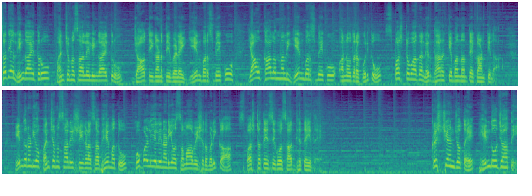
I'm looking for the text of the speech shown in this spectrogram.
ಸದ್ಯ ಲಿಂಗಾಯತರು, ಪಂಚಮಸಾಲಿ ಲಿಂಗಾಯತರು ಜಾತಿ ಗಣತಿ ವೇಳೆ ಏನ್ ಬರೆಸಬೇಕು, ಯಾವ ಕಾಲಂನಲ್ಲಿ ಏನ್ ಬರೆಸಬೇಕು ಅನ್ನೋದರ ಕುರಿತು ಸ್ಪಷ್ಟವಾದ ನಿರ್ಧಾರಕ್ಕೆ ಬಂದಂತೆ ಕಾಣ್ತಿಲ್ಲ. ಇಂದು ನಡೆಯೋ ಪಂಚಮಸಾಲಿ ಶ್ರೀಗಳ ಸಭೆ ಮತ್ತು ಹುಬ್ಬಳ್ಳಿಯಲ್ಲಿ ನಡೆಯೋ ಸಮಾವೇಶದ ಬಳಿಕ ಸ್ಪಷ್ಟತೆ ಸಿಗೋ ಸಾಧ್ಯತೆ ಇದೆ. ಕ್ರಿಶ್ಚಿಯನ್ ಜೊತೆ ಹಿಂದೂ ಜಾತಿ,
